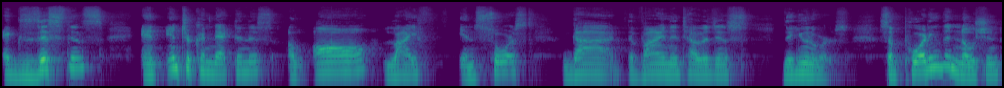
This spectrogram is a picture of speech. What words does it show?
existence and interconnectedness of all life in source, God, divine intelligence, the universe, supporting the notion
